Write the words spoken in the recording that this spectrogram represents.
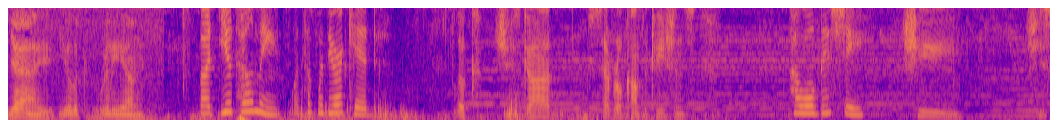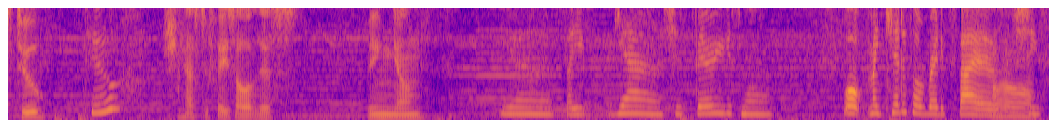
Yeah, you look really young. But you tell me, what's up with your kid? Look, she's got several complications. How old is she? She, she's two. Two? She has to face all of this, being young. Yes, I. Yeah, she's very small. Well, my kid is already five. Oh, she's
